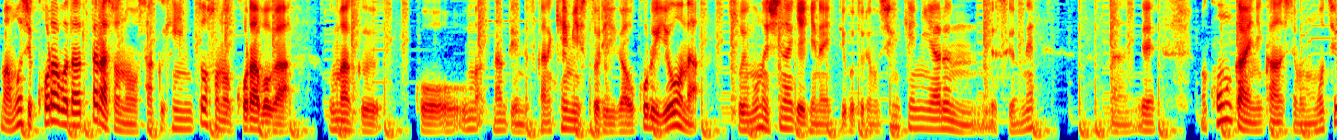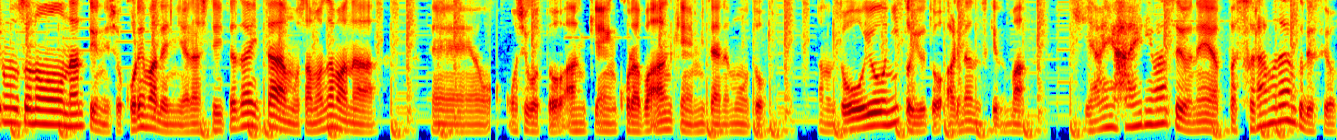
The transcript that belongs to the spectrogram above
まあ、もしコラボだったら、その作品とそのコラボがうまく、こう、うま、なんて言うんですかね、ケミストリーが起こるような、そういうものにしなきゃいけないっていうことでも真剣にやるんですよね。なんで、まあ、今回に関してももちろんその、なんて言うんでしょう、これまでにやらせていただいたもう様々な、えー、お仕事、案件、コラボ案件みたいなものと、あの、同様にというとあれなんですけど、まあ、気合入りますよね。やっぱスラムダンクですよ。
